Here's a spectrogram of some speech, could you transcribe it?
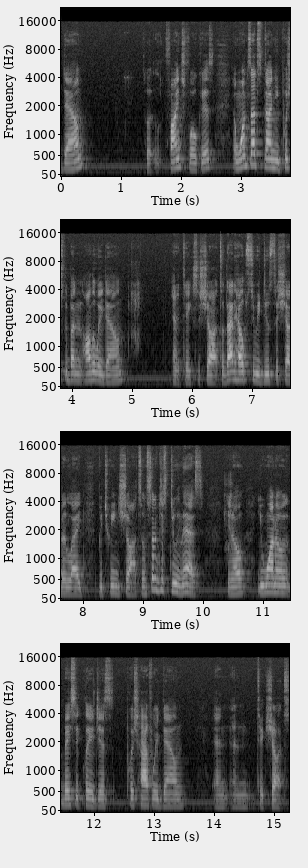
down so it finds focus. And once that's done, you push the button all the way down and it takes the shot. So that helps to reduce the shutter lag between shots. So instead of just doing this, you know, you want to basically just push halfway down and, and take shots.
